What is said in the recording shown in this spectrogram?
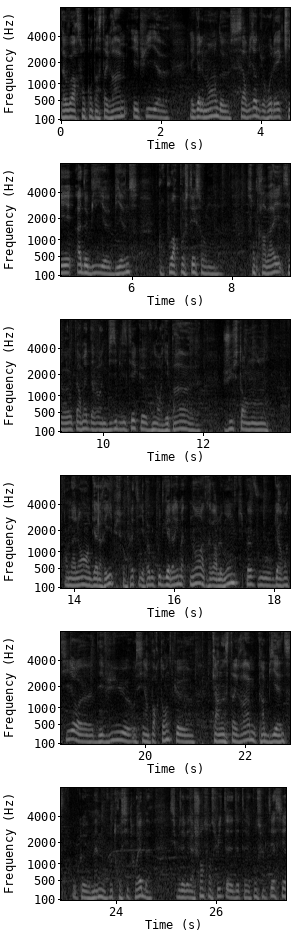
d'avoir son compte Instagram et puis euh, également de se servir du relais qui est Adobe euh, Behance pour pouvoir poster son, son travail. Ça va vous permettre d'avoir une visibilité que vous n'auriez pas euh, juste en, en, allant en galerie, puisqu'en fait il n'y a pas beaucoup de galeries maintenant à travers le monde qui peuvent vous garantir des vues aussi importantes que qu'un Instagram, qu'un Behance ou que même votre site web si vous avez la chance ensuite d'être consulté assez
